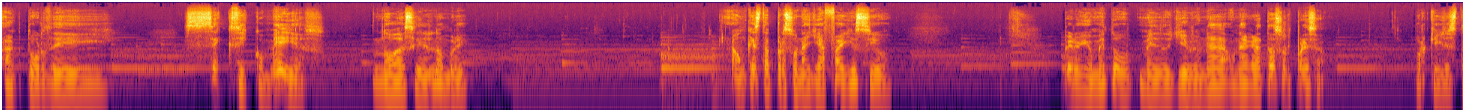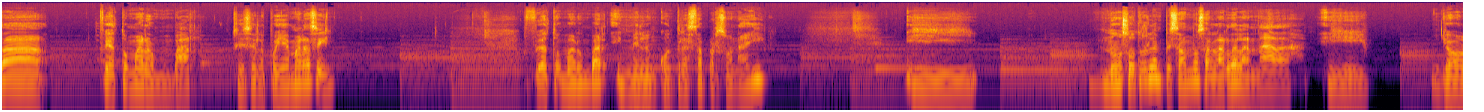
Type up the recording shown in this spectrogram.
actor de sexy comedias. No va a decir el nombre. Aunque esta persona ya falleció. Pero yo me, me llevé una, una, grata sorpresa. Porque yo estaba. Fui a tomar a un bar. Si se le puede llamar así fui a tomar un bar y me lo encontré a esta persona ahí. Y nosotros le empezamos a hablar de la nada. Y yo,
